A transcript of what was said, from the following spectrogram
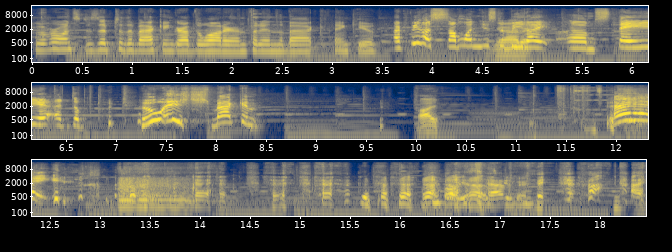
Whoever wants to zip to the back and grab the water and put it in the back, thank you. I feel like someone used to be it. like, um, stay at the. Who is smacking? Hi. Hey! Yeah, I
